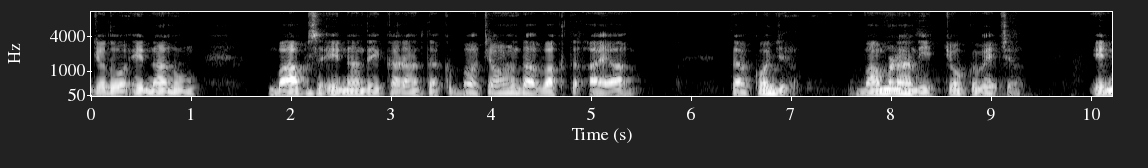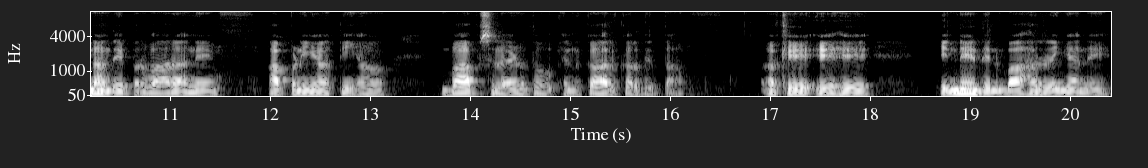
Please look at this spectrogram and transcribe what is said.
ਜਦੋਂ ਇਹਨਾਂ ਨੂੰ ਵਾਪਸ ਇਹਨਾਂ ਦੇ ਘਰਾਂ ਤੱਕ ਪਹੁੰਚਾਉਣ ਦਾ ਵਕਤ ਆਇਆ, ਤਾਂ ਕੁਝ ਬਾਹਮਣਾਂ ਦੀ ਚੁੱਕ ਵਿੱਚ ਇਹਨਾਂ ਦੇ ਪਰਿਵਾਰਾਂ ਨੇ ਆਪਣੀਆਂ ਧੀਆਂ ਵਾਪਸ ਲੈਣ ਤੋਂ ਇਨਕਾਰ ਕਰ ਦਿੱਤਾ। ਅਖੇ ਇਹ ਇੰਨੇ ਦਿਨ ਬਾਹਰ ਰਹੀਆਂ ਨੇ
